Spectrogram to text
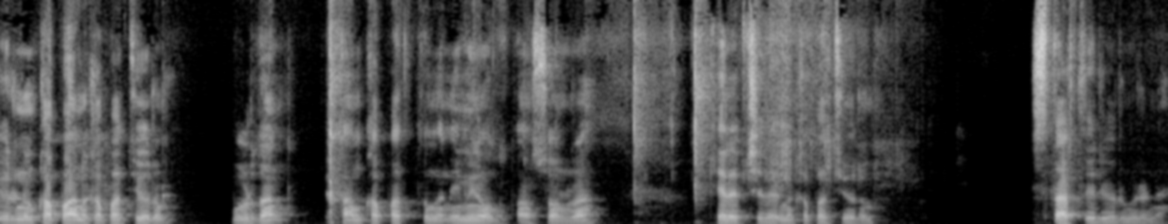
Ürünün kapağını kapatıyorum. Buradan tam kapattığımdan emin olduktan sonra kelepçelerini kapatıyorum. Start veriyorum ürüne.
